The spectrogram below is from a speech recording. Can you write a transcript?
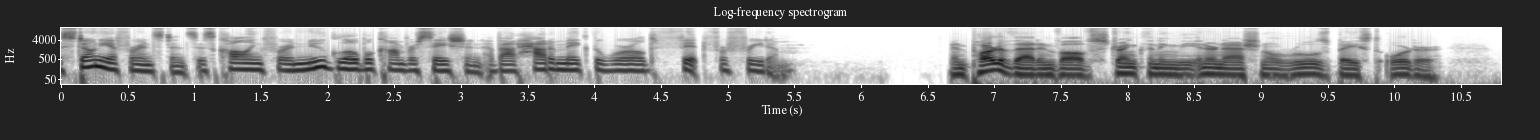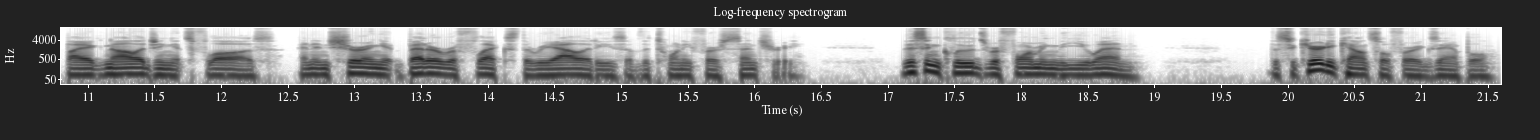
Estonia, for instance, is calling for a new global conversation about how to make the world fit for freedom. And part of that involves strengthening the international rules based order by acknowledging its flaws and ensuring it better reflects the realities of the 21st century. This includes reforming the UN. The Security Council, for example,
